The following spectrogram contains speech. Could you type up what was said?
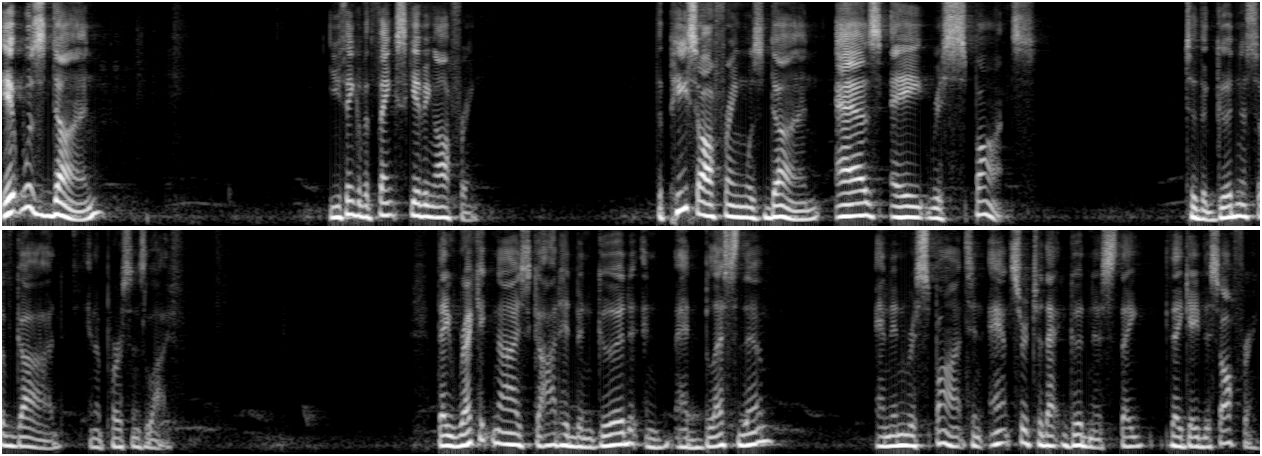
It was done, you think of a thanksgiving offering. The peace offering was done as a response to the goodness of God in a person's life. They recognized God had been good and had blessed them. And in response, in answer to that goodness, they, they gave this offering.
